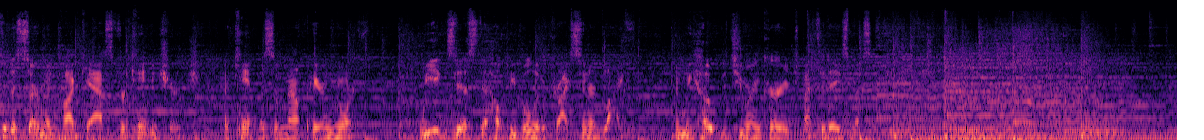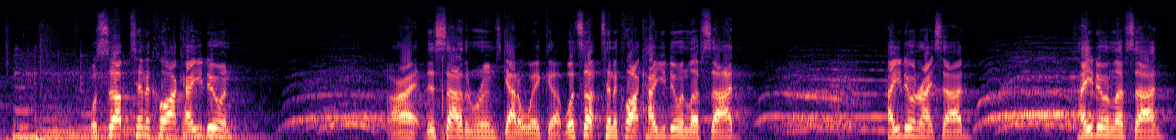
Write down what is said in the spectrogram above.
to the Sermon Podcast for Canton Church, a campus of Mount Paran North. We exist to help people live a Christ centered life, and we hope that you are encouraged by today's message. What's up, 10 o'clock? How you doing? All right, this side of the room's got to wake up. What's up, 10 o'clock? How you doing, left side? How you doing, right side? How you doing, left side?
